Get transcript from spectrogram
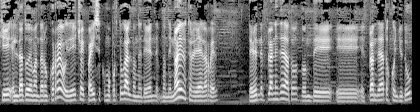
que el dato de mandar un correo. Y de hecho hay países como Portugal donde, te venden, donde no hay neutralidad de la red, te venden planes de datos donde eh, el plan de datos con YouTube,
